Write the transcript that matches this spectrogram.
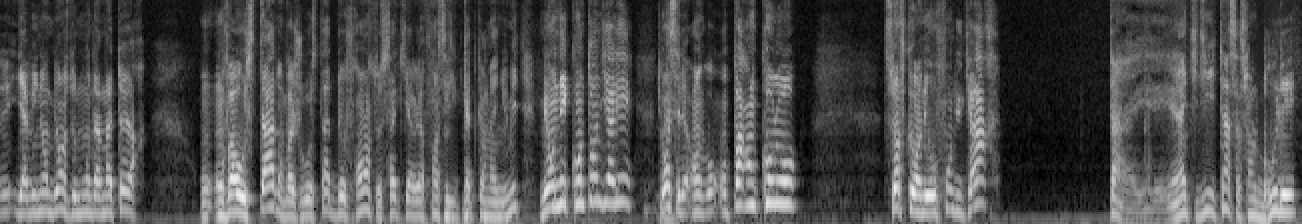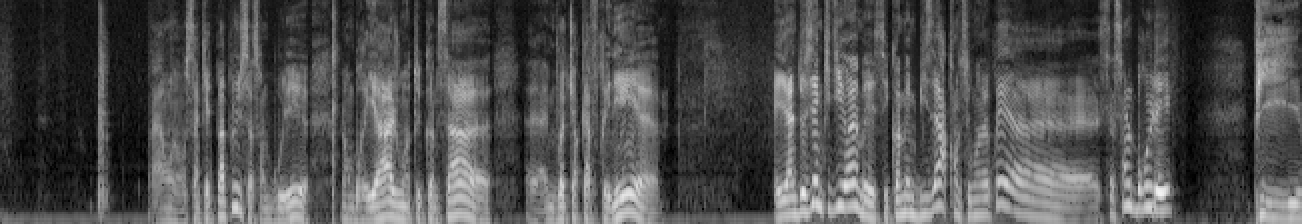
il y avait une ambiance de monde amateur. On, va au stade, on va jouer au stade de France, ça qui a la France, c'est 4,98, mais on est content d'y aller. Tu vois, on, on part en colo. Sauf qu'on est au fond du car il y en a un qui dit, ça sent le brûlé. Ben, on, ne s'inquiète pas plus, ça sent le brûlé, euh, l'embrayage ou un truc comme ça, euh, euh, une voiture qui a freiné. Et il y a un deuxième qui dit, ouais, mais c'est quand même bizarre, 30 secondes après, ça sent le brûlé. Puis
